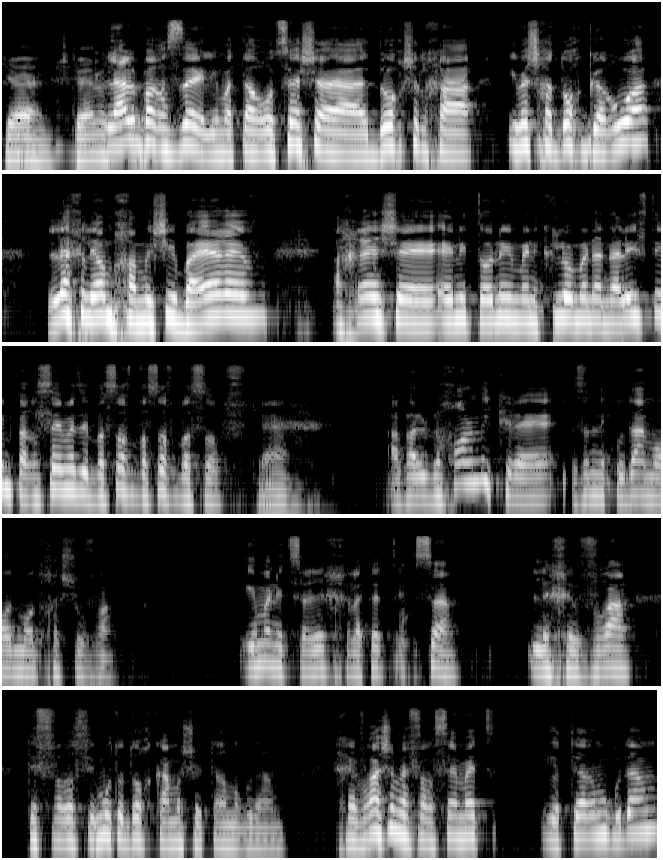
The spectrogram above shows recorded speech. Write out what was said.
כן, 12. כלל ברזל, אם אתה רוצה שהדוח שלך, אם יש לך דוח גרוע, לך ליום חמישי בערב, אחרי שאין עיתונים, אין כלום, אין אנליסטים, פרסם את זה בסוף, בסוף, בסוף. כן. אבל בכל מקרה, זו נקודה מאוד מאוד חשובה. אם אני צריך לתת עצה לחברה, תפרסמו את הדוח כמה שיותר מוקדם. חברה שמפרסמת יותר מוקדם,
